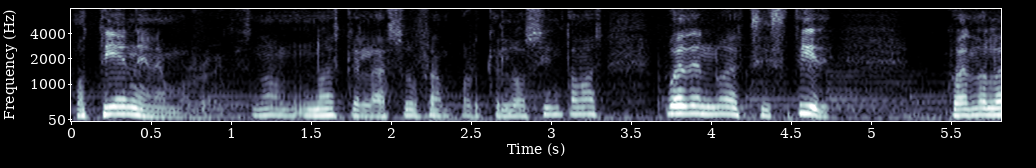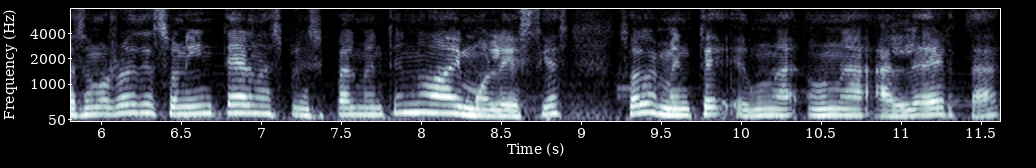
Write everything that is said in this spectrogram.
o tienen hemorroides. No, no es que las sufran porque los síntomas pueden no existir. Cuando las hemorroides son internas principalmente no hay molestias, solamente una, una alerta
